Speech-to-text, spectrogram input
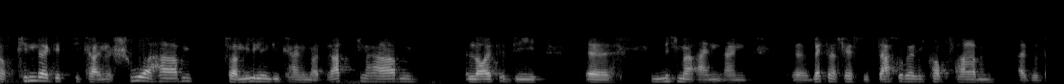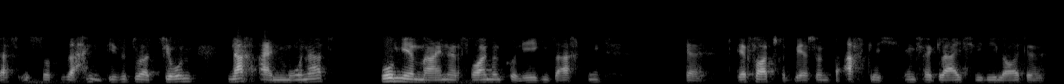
noch Kinder gibt, die keine Schuhe haben, Familien, die keine Matratzen haben, Leute, die äh, nicht mal ein, ein äh, wetterfestes Dach über dem Kopf haben. Also das ist sozusagen die Situation nach einem Monat, wo mir meine Freunde und Kollegen sagten, der, der Fortschritt wäre schon beachtlich im Vergleich, wie die Leute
